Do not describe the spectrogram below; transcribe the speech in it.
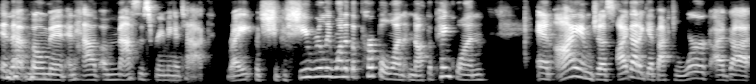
in that moment and have a massive screaming attack, right? But she she really wanted the purple one, not the pink one. And I am just I got to get back to work. I've got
